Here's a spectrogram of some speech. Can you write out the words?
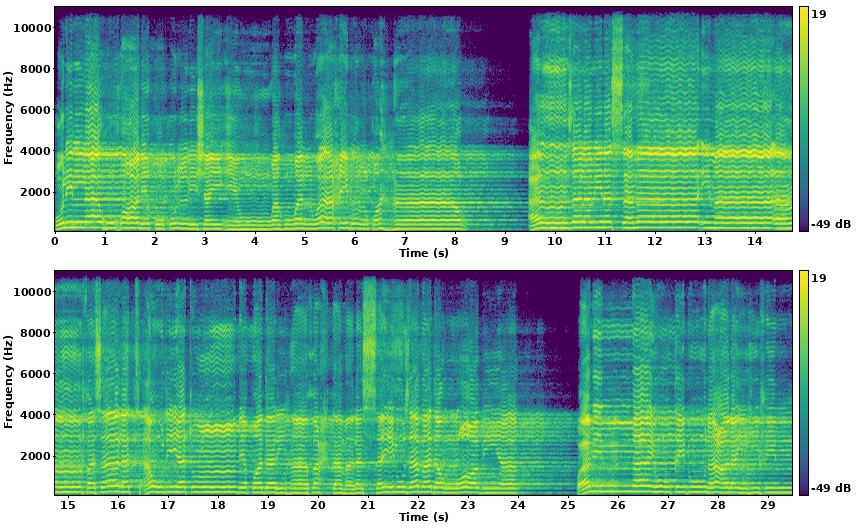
قل الله خالق كل شيء وهو الواحد القهار أنزل من السماء ماء فسالت أودية بقدرها فاحتمل السيل زبدا رابيا ومما يوقدون عليه في النار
